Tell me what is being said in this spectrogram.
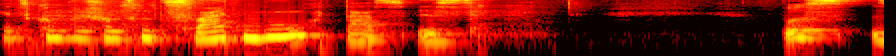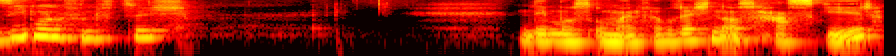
Jetzt kommen wir schon zum zweiten Buch. Das ist Bus 57, in dem es um ein Verbrechen aus Hass geht.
